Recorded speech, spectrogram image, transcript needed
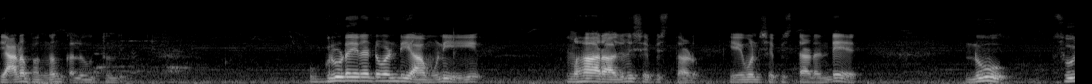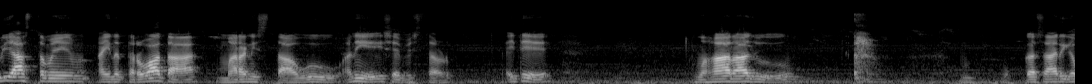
ధ్యానభంగం కలుగుతుంది. ఉగ్రుడైనటువంటి ఆ ముని మహారాజుని శపిస్తాడు. ఏమని శపిస్తాడంటే నువ్వు సూర్యాస్తమయం అయిన తర్వాత మరణిస్తావు అని శపిస్తాడు. అయితే మహారాజు ఒక్కసారిగా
